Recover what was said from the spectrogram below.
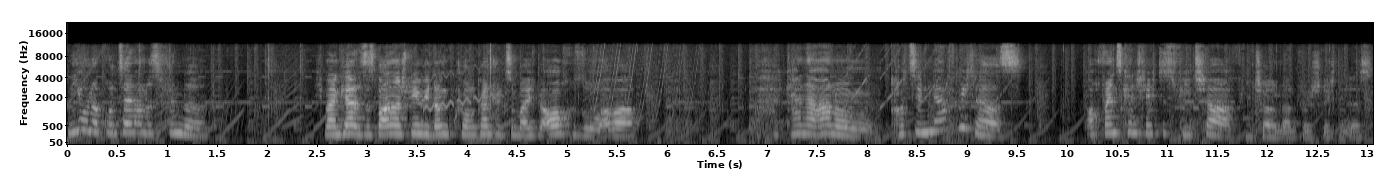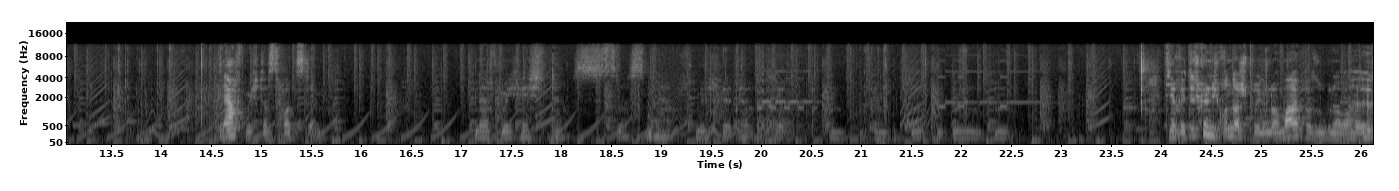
Nie 100% alles finde. Ich meine, klar, das ist bei anderen Spielen wie Donkey Kong Country zum Beispiel auch so, aber keine Ahnung. Trotzdem nervt mich das. Auch wenn es kein schlechtes Feature, Feature in Anführungsstrichen ist. Nervt mich das trotzdem. Nervt mich echt. Das, das nervt mich. Ja, ja, ja. Theoretisch könnte ich runterspringen, normal versuchen, aber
